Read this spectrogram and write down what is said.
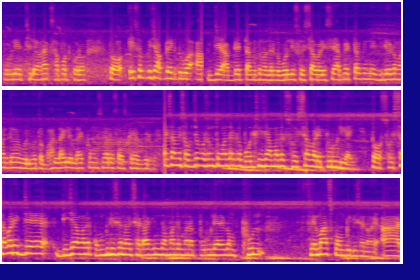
পুরুলিয়ার ছেলে অনেক সাপোর্ট করো। তো এইসব কিছু আপডেট দেবো। যে আপডেটটা আমি তোমাদেরকে বলি শস্যাবাড়ি সেই আপডেটটাও কিন্তু ভিডিওর মাধ্যমে বলব। তো ভালো লাগলে লাইক কমেন্ট শেয়ার সাবস্ক্রাইব করবে। আমি সবচেয়ে প্রথম তোমাদেরকে বলছি যে আমাদের শস্যাবাড়ি পুরুলিয়ায়। তো শস্যাবাড়ির যে ডিজে আমাদের কম্পিটিশন হয়, সেটা কিন্তু আমাদের মানে পুরুলিয়ার একদম ফুল ফেমাস কম্পিটিশান হয়। আর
